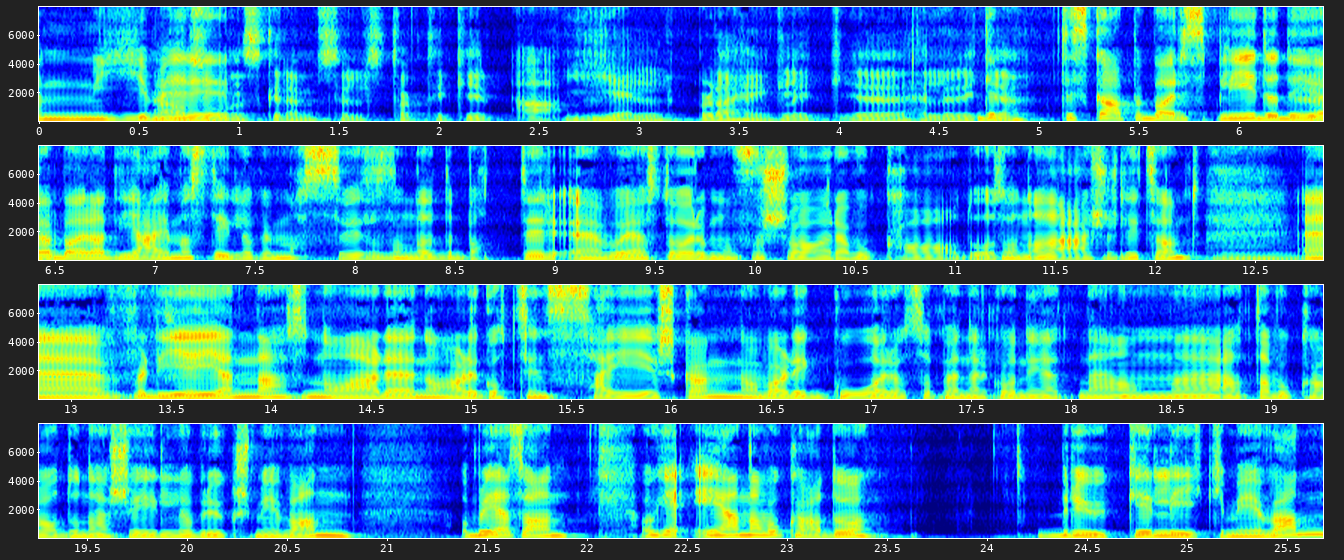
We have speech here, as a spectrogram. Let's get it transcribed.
er mye Ja, mer sånne skremselstaktikker Ja. hjelper deg egentlig ikke, eh, heller ikke. det, det skaper bare splid, og det Ja. gjør bare at jeg må stille opp i massevis av sånne debatter eh, hvor jeg står og må forsvare avokado og sånn, og det er så slitsomt. Mm. Eh, fordi igjen, da, så nå, er det, nå har det gått sin seiersgang. Nå var det i går også på NRK-nyhetene om eh, at avokadoen er så ille og bruker så mye vann. Og blir jeg sånn Ok, én avokado bruker like mye vann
